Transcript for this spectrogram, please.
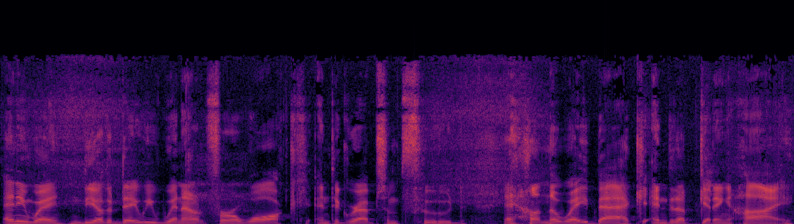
Anyway, the other day we went out for a walk and to grab some food, and on the way back ended up getting high.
